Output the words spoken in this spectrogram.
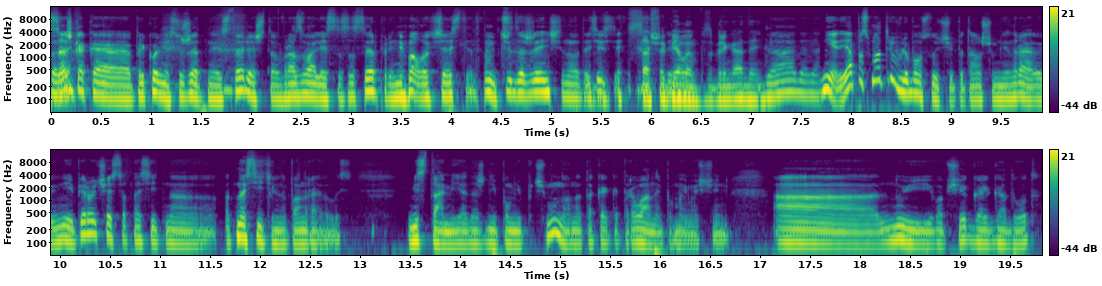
Представляешь, какая прикольная сюжетная история, что в развале СССР принимал участие там Чудо-женщина, вот эти все. С Сашей Белым, с бригадой. Да, да, да. Нет, я посмотрю в любом случае, потому что мне нравилось. Не, первая часть относительно, относительно понравилась. Местами, я даже не помню почему, но она такая какая-то рваная, по моим ощущениям. А, ну и вообще Галь Гадот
